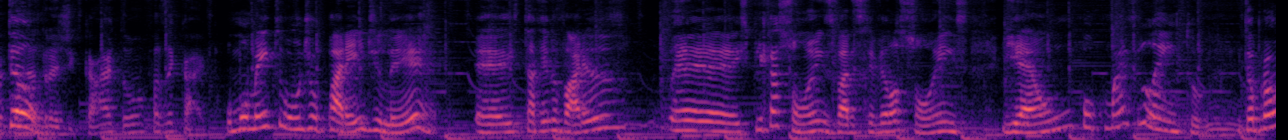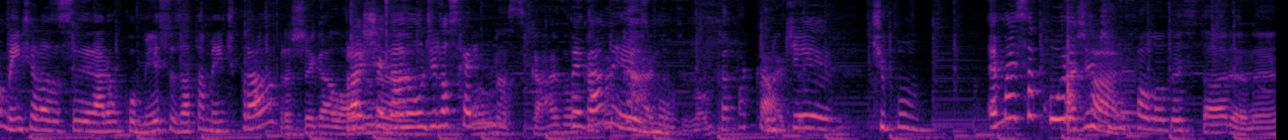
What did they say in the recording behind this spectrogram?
então. correr atrás de carta, vamos fazer carta. O momento onde eu parei de ler, é, está tendo várias é, explicações, várias revelações, e é um pouco mais lento. Então provavelmente elas aceleraram o começo exatamente pra, Pra chegar logo pra chegar na, onde elas querem. nas cartas, pegar mesmo. Carta, filho, vamos catar carta. Porque, tipo, é mais Sakura, A gente cara. não falou da história, né?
